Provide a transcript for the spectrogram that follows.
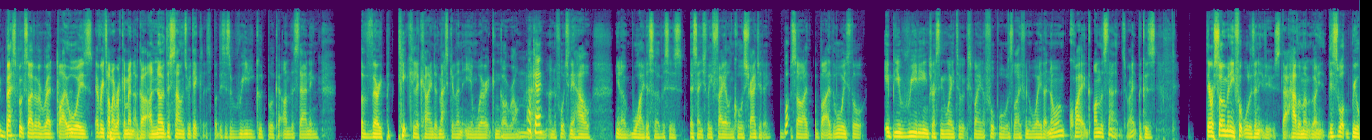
best books I've ever read. But I always, every time I recommend it, I go, I know this sounds ridiculous, but this is a really good book at understanding a very particular kind of masculinity and where it can go wrong. Mm. Okay. and, and unfortunately, how you know wider services essentially fail and cause tragedy. What- So, I, but I've always thought. It'd be a really interesting way to explain a footballer's life in a way that no one quite understands, right? Because there are so many footballers interviews that have a moment going, "This is what real,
